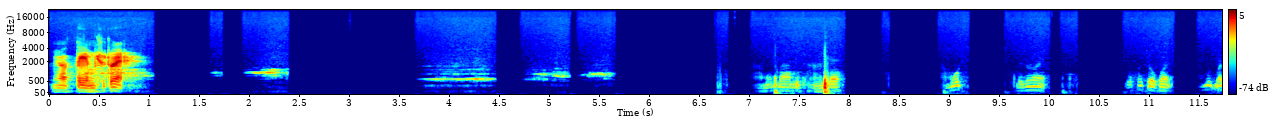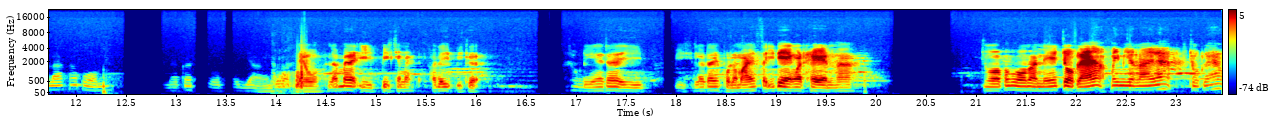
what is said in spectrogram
แมวเต็มชุดด้วยมุดมาบุฐานเลยมุดไปด้วยเดี๋ยวเขาจบก่อนมุดมาแล้วครับผม แล้วก็จบไปอย่างรวดเร็ว แล้วไม่ได้อีปีกใช่ไหมเขาได้อีปีกเถอะโชคดีนะได้อีปีกแล้วได้ผลไม้สีแดงมาแทนนะ จบประมอันนี้จบแล้วไม่มีอะไรแล้วจบแล้ว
